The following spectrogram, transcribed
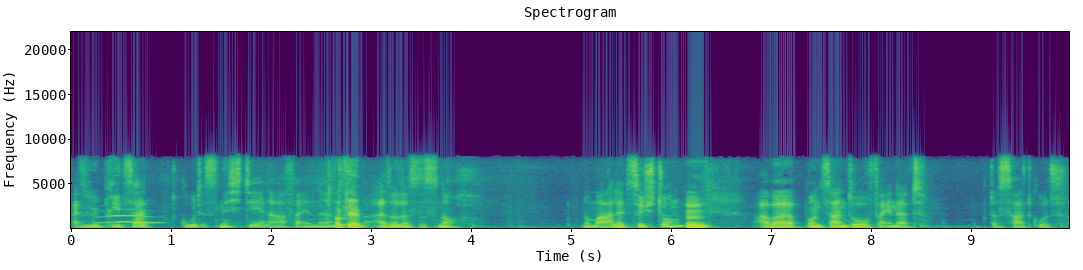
Also Hybrid-Saatgut ist nicht DNA verändert. Okay. Also das ist noch normale Züchtung, Mhm. aber Monsanto verändert das Saatgut,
